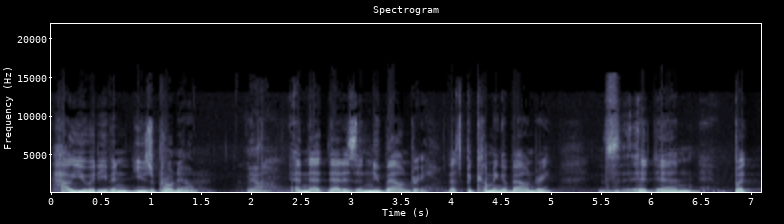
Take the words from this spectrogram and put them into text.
how you would even use a pronoun. Yeah. and that that is a new boundary. That's becoming a boundary. It, and but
